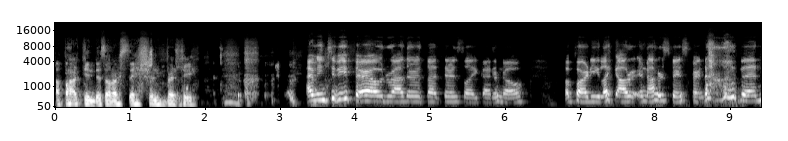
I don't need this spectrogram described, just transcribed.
a party in the solar station in berlin i mean to be fair i would rather that there's like i don't know a party like out in outer space right now than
